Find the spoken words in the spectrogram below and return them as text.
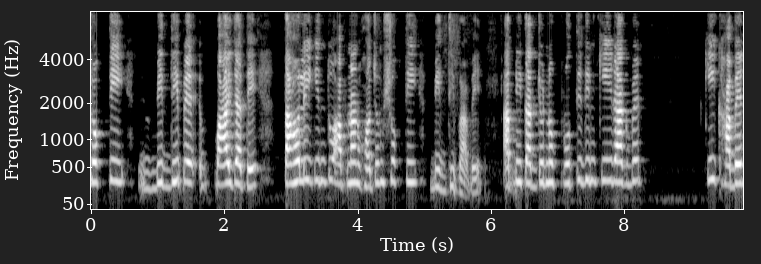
শক্তি বৃদ্ধি পায় যাতে, তাহলেই কিন্তু আপনার হজম শক্তি বৃদ্ধি পাবে। আপনি তার জন্য প্রতিদিন কি রাখবেন? কি খাবেন?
